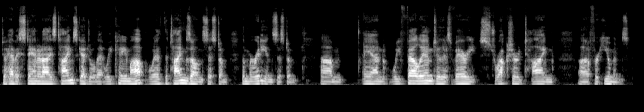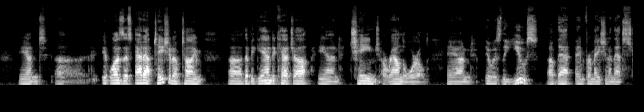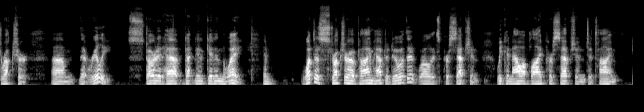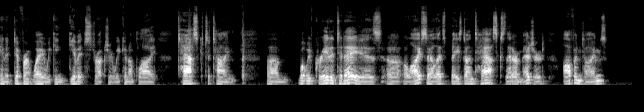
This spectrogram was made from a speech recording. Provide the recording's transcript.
to have a standardized time schedule that we came up with the time zone system, the meridian system. Um, and we fell into this very structured time uh, for humans. And uh, it was this adaptation of time uh, that began to catch up and change around the world. And it was the use of that information and that structure um, that really started have gotten get in the way. And what does structure of time have to do with it? Well, it's perception. We can now apply perception to time in a different way. We can give it structure. We can apply task to time. Um, what we've created today is uh, a lifestyle that's based on tasks that are measured oftentimes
